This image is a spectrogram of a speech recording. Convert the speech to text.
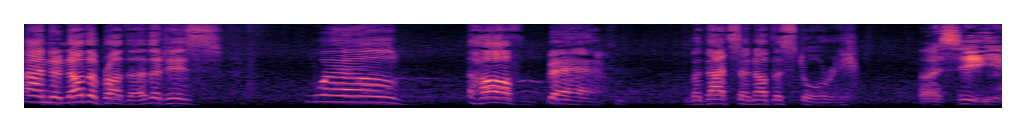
And another brother that is, well, half bear. But that's another story. I see.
